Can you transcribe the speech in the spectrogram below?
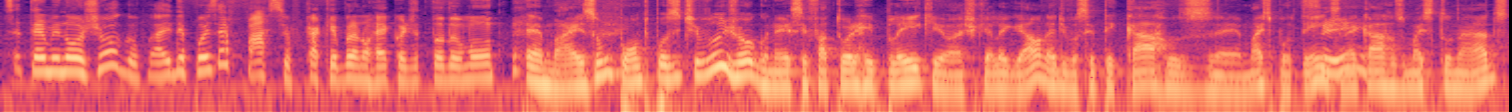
você terminou o jogo? Aí depois é fácil ficar quebrando o recorde de todo mundo. É mais um ponto positivo do jogo, né? Esse fator replay que eu acho que é legal, né? De você ter carros é, mais potentes, Sim. né? Carros mais tunados.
